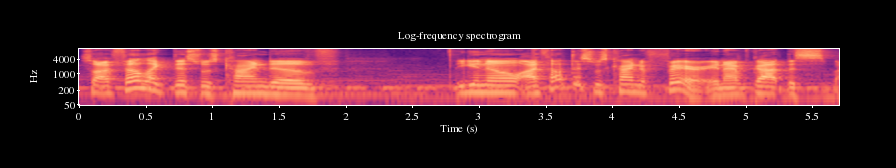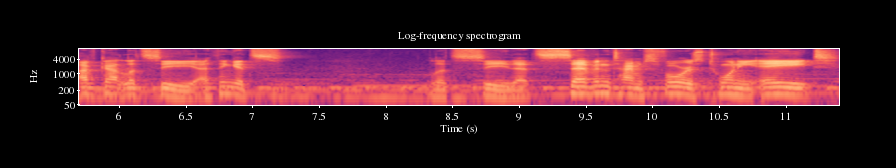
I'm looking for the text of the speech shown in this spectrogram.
So I felt like this was kind of you know, I thought this was kind of fair. And I've got this, I've got, let's see, I think it's, let's see, that's 7 times 4 is 28.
